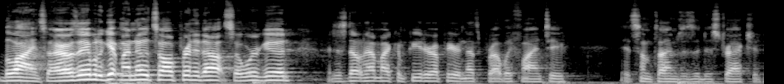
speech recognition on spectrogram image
blind. So I was able to get my notes all printed out, so we're good. I just don't have my computer up here, and that's probably fine too. It sometimes is a distraction.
